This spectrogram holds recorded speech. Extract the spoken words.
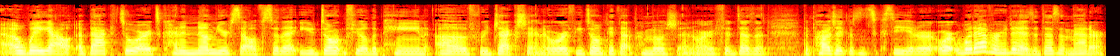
a way out, a back door to kind of numb yourself so that you don't feel the pain of rejection or if you don't get that promotion or if it doesn't, the project doesn't succeed or, or whatever it is, it doesn't matter.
